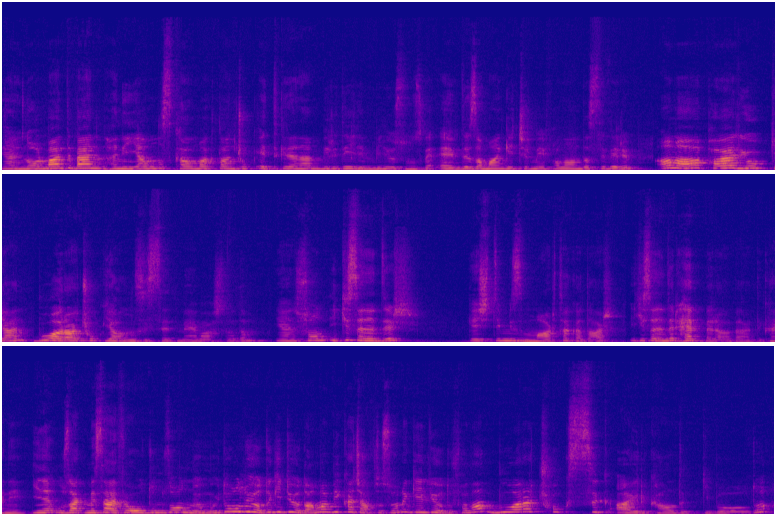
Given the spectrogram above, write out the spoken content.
Yani normalde ben hani yalnız kalmaktan çok etkilenen biri değilim biliyorsunuz. Ve evde zaman geçirmeyi falan da severim. Ama Pavel yokken bu ara çok yalnız hissetmeye başladım. Yani son iki senedir geçtiğimiz Mart'a kadar iki senedir hep beraberdik. Hani yine uzak mesafe olduğumuz olmuyor muydu? Oluyordu gidiyordu ama birkaç hafta sonra geliyordu falan. Bu ara çok sık ayrı kaldık gibi oldu.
